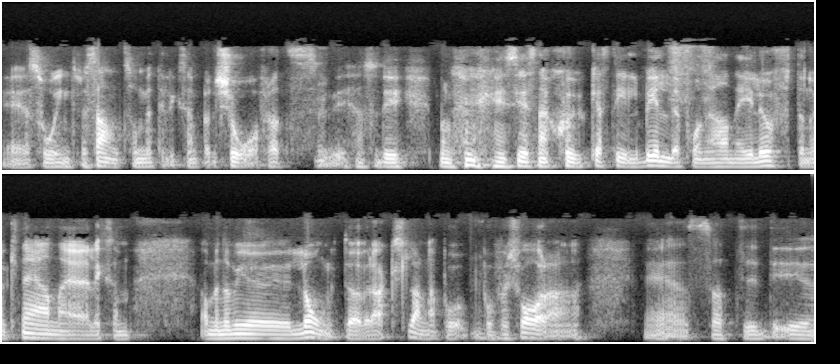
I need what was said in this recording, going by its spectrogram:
eh, så intressant som med till exempel Shaw. För att, mm. alltså det, man ser såna sjuka stillbilder på när han är i luften och knäna är liksom, ja men de är ju långt över axlarna på, på mm. försvararna. Eh, så att det,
